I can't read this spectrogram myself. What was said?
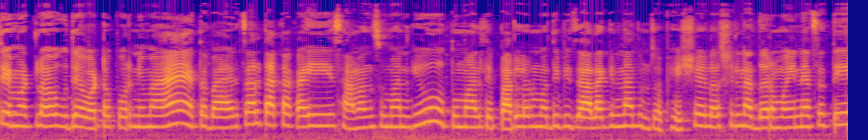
ते म्हटलं उद्या वटपौर्णिमा आहे तर बाहेर चालता का काही सामान सुमान घेऊ? तुम्हाला ते पार्लरमध्ये बी जा लागेल ना तुमचं फेशियल असेल ना दर महिन्याचं ते.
